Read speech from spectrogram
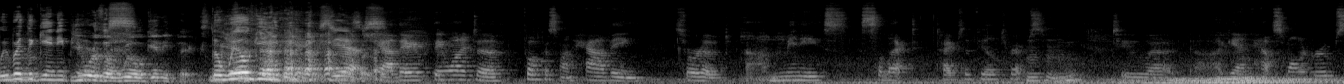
we were the guinea pigs. You were the will guinea pigs. The will guinea pigs. Yes. Yeah, they, they wanted to focus on having sort of um, mini select types of field trips Mhm. to, uh, uh, again, have smaller groups,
